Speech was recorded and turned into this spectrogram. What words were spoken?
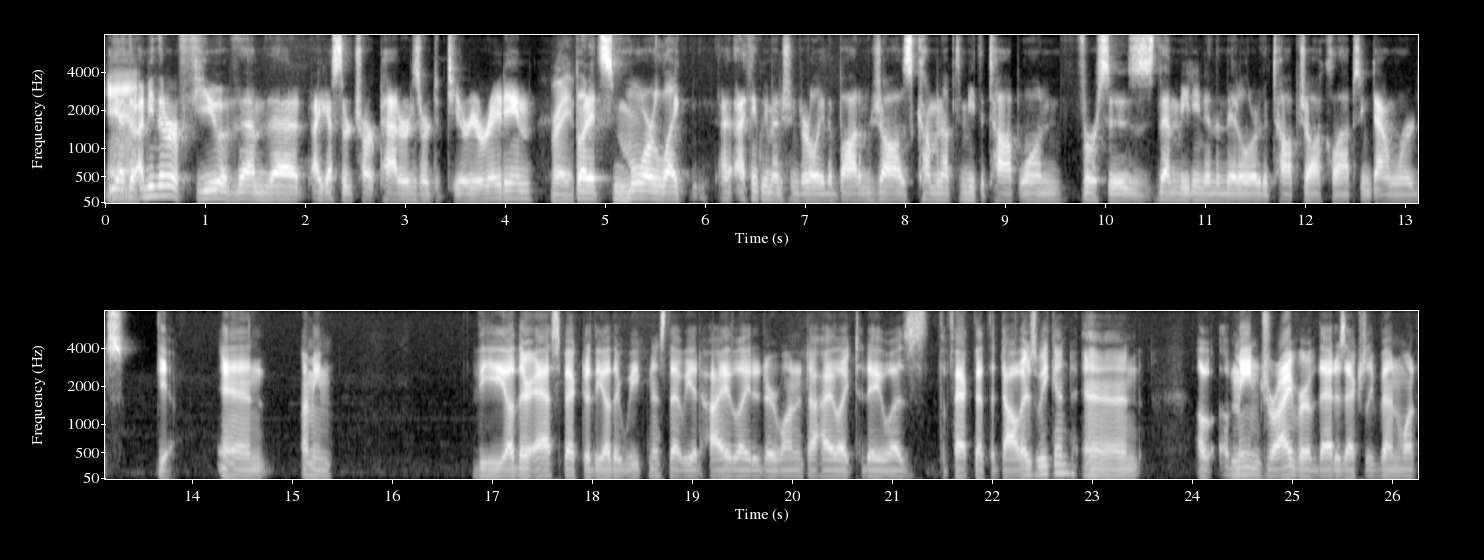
And yeah, there, I mean, there are a few of them that I guess their chart patterns are deteriorating. Right. But it's more like I, I think we mentioned earlier the bottom jaws coming up to meet the top one versus them meeting in the middle or the top jaw collapsing downwards. Yeah. And I mean, the other aspect or the other weakness that we had highlighted or wanted to highlight today was the fact that the dollar's weakened. And a, a, main driver of that has actually been what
